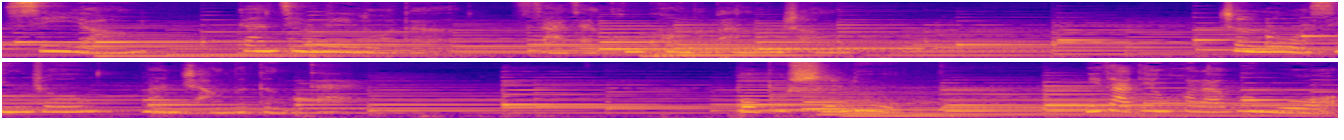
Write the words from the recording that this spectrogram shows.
夕阳干净利落地洒在空旷的盘龙城，正如我心中漫长的等待。不识路，你打电话来问我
